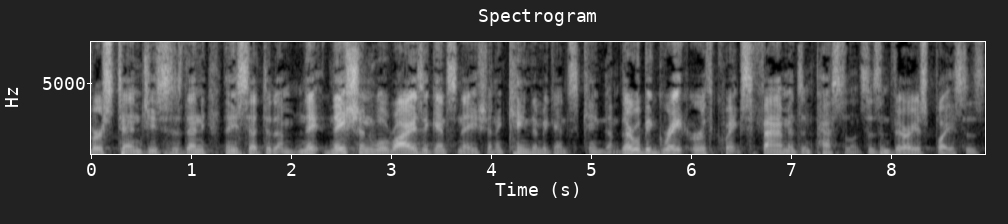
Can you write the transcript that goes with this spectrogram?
Verse 10, Jesus says, Then, then he said to them, Nation will rise against nation, and kingdom against kingdom. There will be great earthquakes, famines, and pestilences in various places,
